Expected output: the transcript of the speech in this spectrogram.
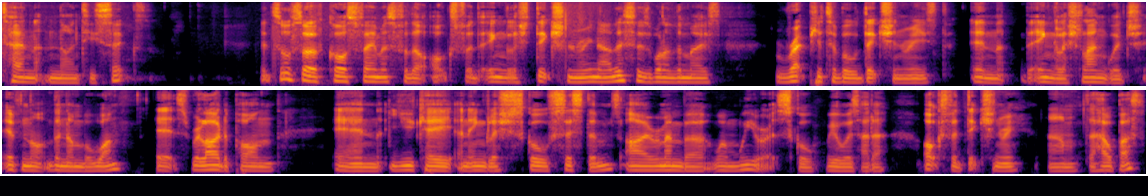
1096. It's also, of course, famous for the Oxford English Dictionary. Now, this is one of the most reputable dictionaries in the English language, if not the number one. It's relied upon in UK and English school systems. I remember when we were at school, we always had a Oxford Dictionary um, to help us.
